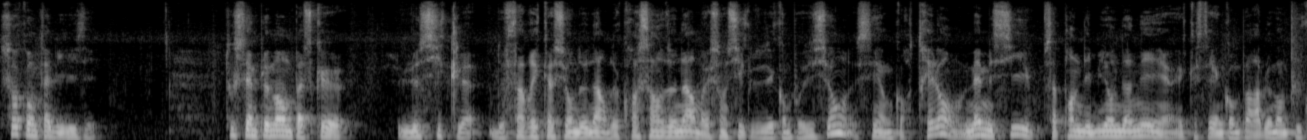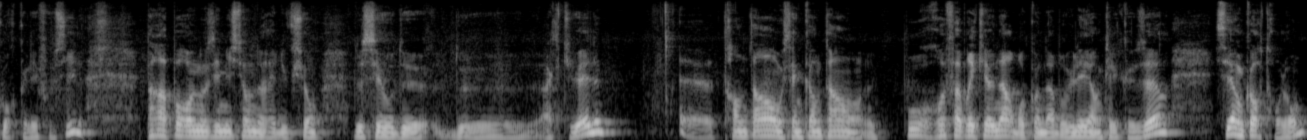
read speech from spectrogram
soient comptabilisées. Tout simplement parce que le cycle de fabrication d'un arbre, de croissance d'un arbre et son cycle de décomposition, c'est encore très long. Même si ça prend des millions d'années et que c'est incomparablement plus court que les fossiles, par rapport à nos émissions de réduction de CO2 actuelles, 30 euh, ans ou 50 ans pour refabriquer un arbre qu'on a brûlé en quelques heures, c'est encore trop long.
